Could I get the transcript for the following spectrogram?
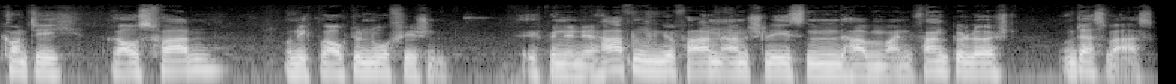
konnte ich rausfahren und ich brauchte nur fischen. Ich bin in den Hafen gefahren anschließend, habe meinen Fang gelöscht und das war's.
